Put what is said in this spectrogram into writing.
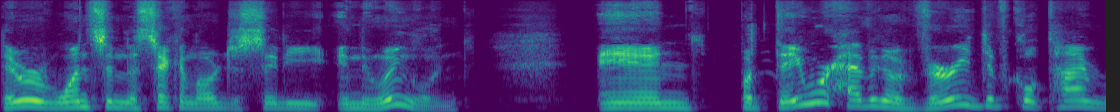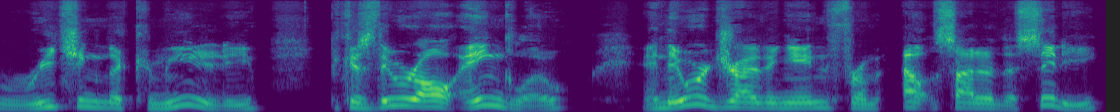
They were once in the second largest city in New England, and but they were having a very difficult time reaching the community because they were all Anglo and they were driving in from outside of the city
